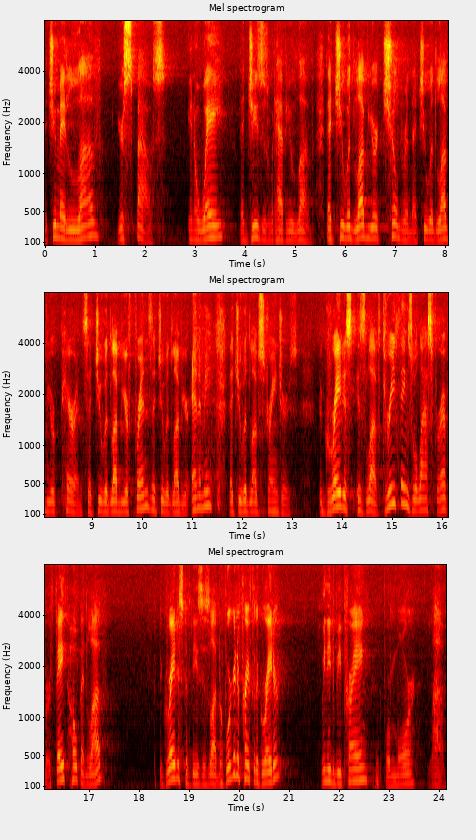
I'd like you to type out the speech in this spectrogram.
That you may love your spouse in a way that Jesus would have you love, that you would love your children, that you would love your parents, that you would love your friends, that you would love your enemy, that you would love strangers. The greatest is love. Three things will last forever faith, hope, and love. But the greatest of these is love. If we're going to pray for the greater, we need to be praying for more love.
